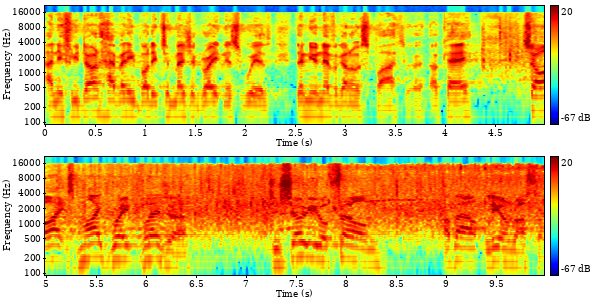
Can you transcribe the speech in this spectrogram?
And if you don't have anybody to measure greatness with, then you're never going to aspire to it, okay? So I, it's my great pleasure to show you a film about Leon Russell.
